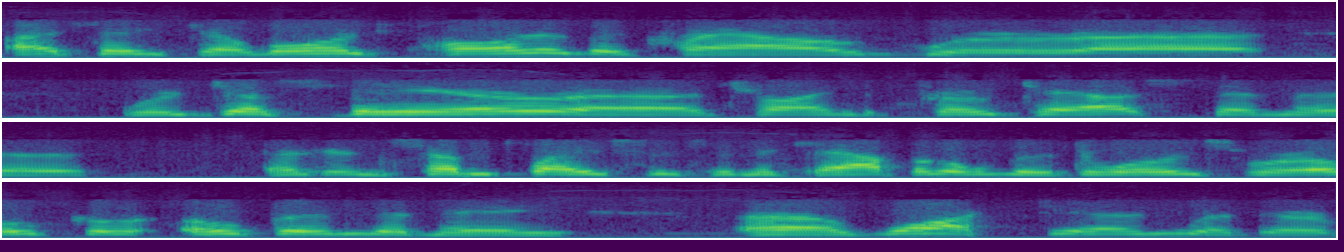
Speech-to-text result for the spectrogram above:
I think a large part of the crowd were uh, were just there uh, trying to protest, and the and in some places in the Capitol, the doors were op- opened and they uh, walked in with their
